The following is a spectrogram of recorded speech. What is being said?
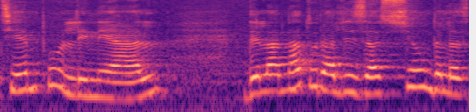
tempo lineal, da naturalização das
